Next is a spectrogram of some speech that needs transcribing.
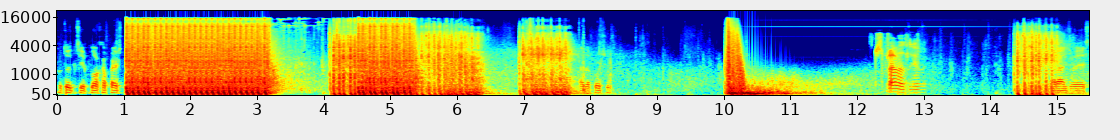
Вот тут тебе плохо пешно. Надо пушить. Справа, зліва. Оранжевая есть.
